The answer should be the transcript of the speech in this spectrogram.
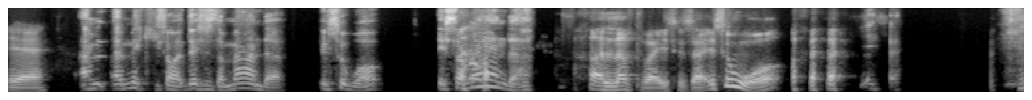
yeah. And, and Mickey's like, "This is Amanda." It's a what? It's Amanda. I love the way he says that. It's a what? so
